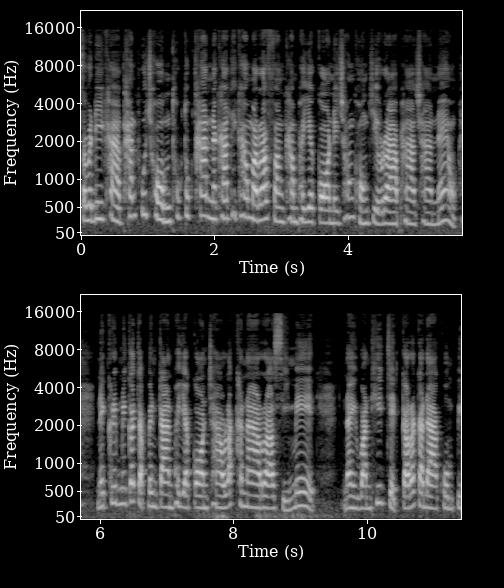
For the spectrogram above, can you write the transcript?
สวัสดีค่ะ ท่านผู้ชมทุกๆทท่านนะคะ ที่เข้ามารับฟังคำพยากรณ์ในช่องของจิราภาชาแนลในคลิปนี้ก็จะเป็นการพยากรณ์ชาวลัคนาราศีเมษในวันที่ 7 กรกฎาคมปี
